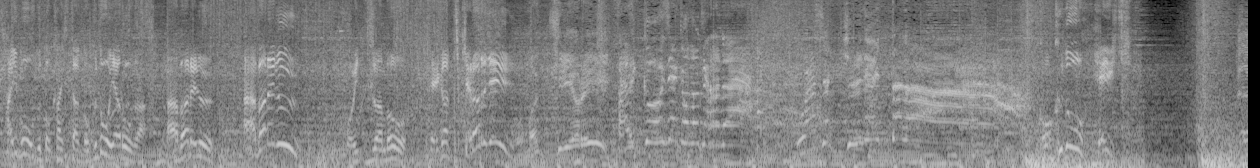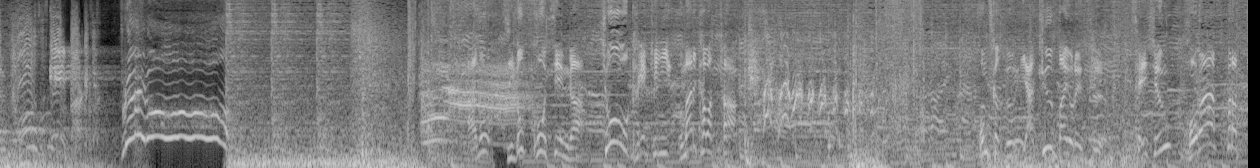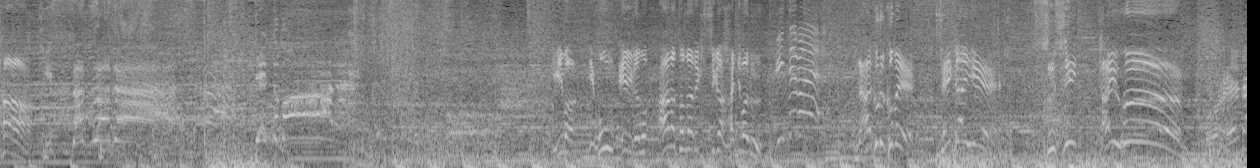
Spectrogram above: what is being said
サイボーグと化した極道野郎が暴れる。暴れる。こいつはもう手がつけられねえ。思いっきりやれ。最高じゃこの体。わしゃ気に入ったぞ。極道兵器。の地獄甲子園が超過激に生まれ変わった。本格野球バイオレンス青春ホラースプラッタ必殺技!デッドボーー今日本映画の新たな歴史が始まる。殴り込め!世界へ!寿司台風これだ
